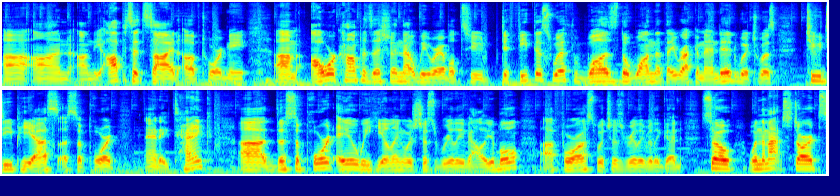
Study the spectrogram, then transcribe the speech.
uh, on on the opposite side of Torgny. Um, our composition that we were able to defeat this with was the one that they recommended which was two DPS a support and a tank. Uh, the support AoE healing was just really valuable uh, for us which was really really good. So when the match starts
